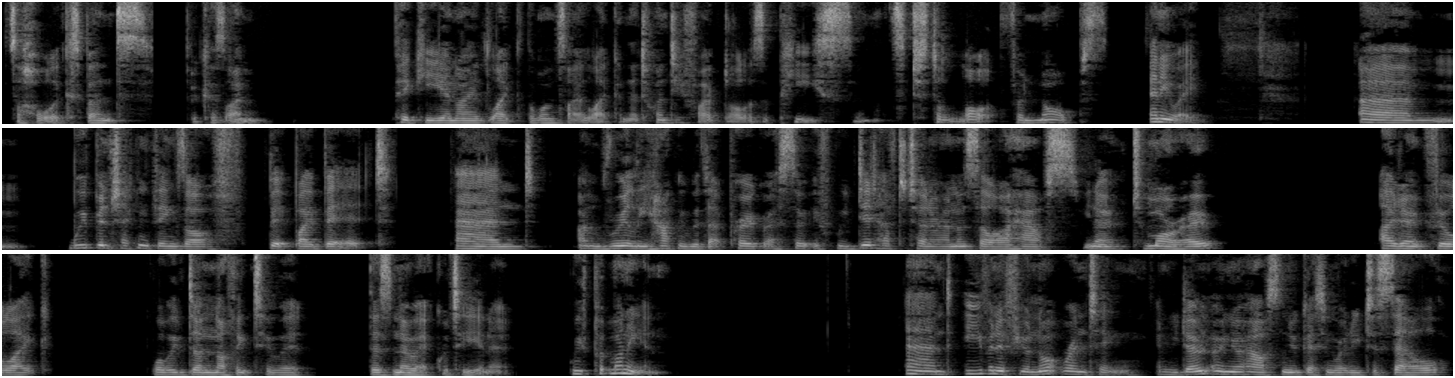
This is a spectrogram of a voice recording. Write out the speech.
It's a whole expense because I'm picky and I like the ones I like, and they're $25 a piece. And it's just a lot for knobs. Anyway, um, we've been checking things off bit by bit, and I'm really happy with that progress. So if we did have to turn around and sell our house, you know, tomorrow, I don't feel like, well, we've done nothing to it there's no equity in it. We've put money in. And even if you're not renting and you don't own your house and you're getting ready to sell,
